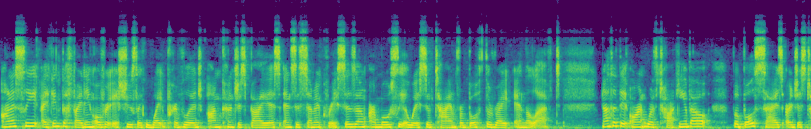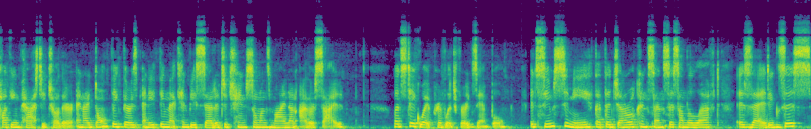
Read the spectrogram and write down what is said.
Honestly, I think the fighting over issues like white privilege, unconscious bias, and systemic racism are mostly a waste of time for both the right and the left. Not that they aren't worth talking about, but both sides are just talking past each other, and I don't think there is anything that can be said to change someone's mind on either side. Let's take white privilege, for example. It seems to me that the general consensus on the left is that it exists,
